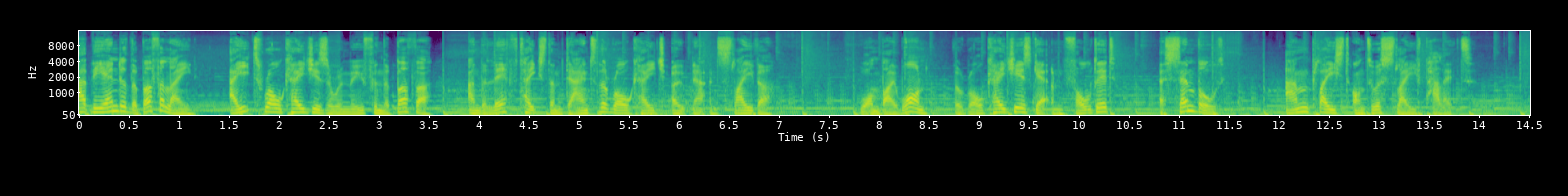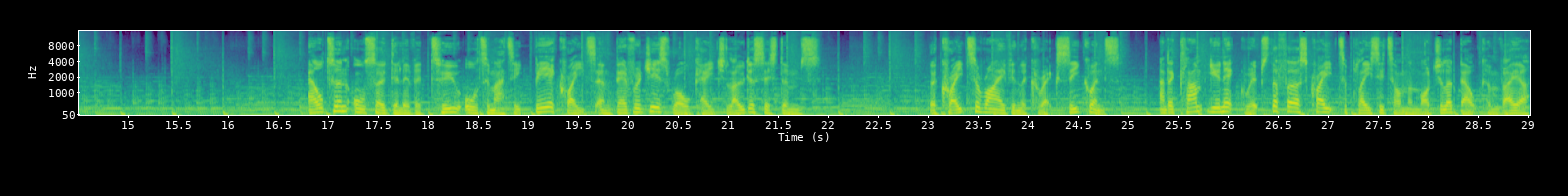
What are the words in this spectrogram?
At the end of the buffer lane, eight roll cages are removed from the buffer and the lift takes them down to the roll cage opener and slaver. One by one, the roll cages get unfolded, assembled, and placed onto a slave pallet. Elten also delivered two automatic beer crates and beverages roll cage loader systems. The crates arrive in the correct sequence, and a clamp unit grips the first crate to place it on the modular belt conveyor.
